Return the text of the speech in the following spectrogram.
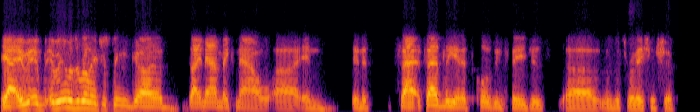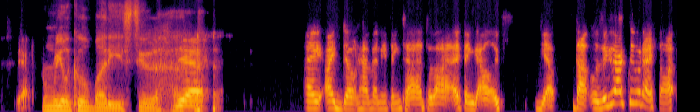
yeah, it, it, it was a really interesting uh, dynamic now uh, in in its sad, sadly in its closing stages uh, of this relationship. Yeah. From real cool buddies to yeah. I I don't have anything to add to that. I think Alex, yep, that was exactly what I thought.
